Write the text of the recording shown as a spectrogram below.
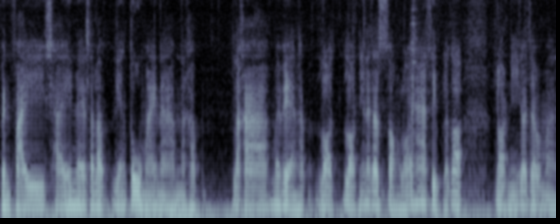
เป็นไฟใช้ในสำหรับเลี้ยงตู้ไม้น้ำนะครับ ราคาไม่แพงครับ หลอดหลอดนี้น่าจะ 250 แล้วก็หลอดนี้ก็จะประมาณ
